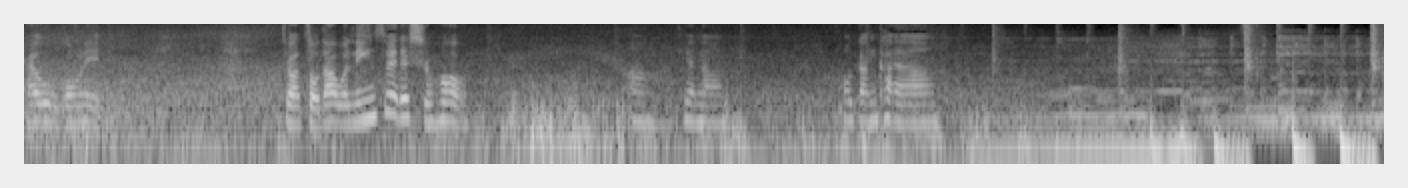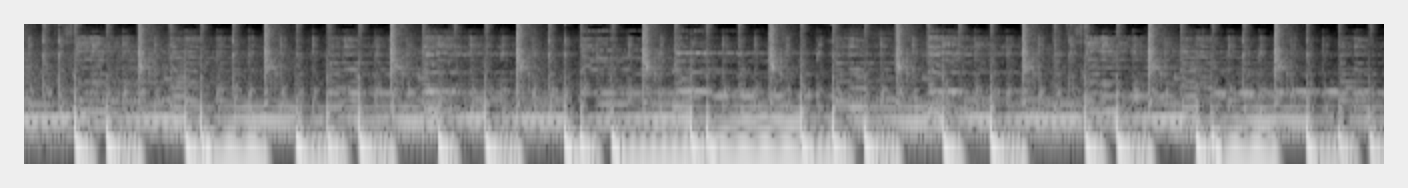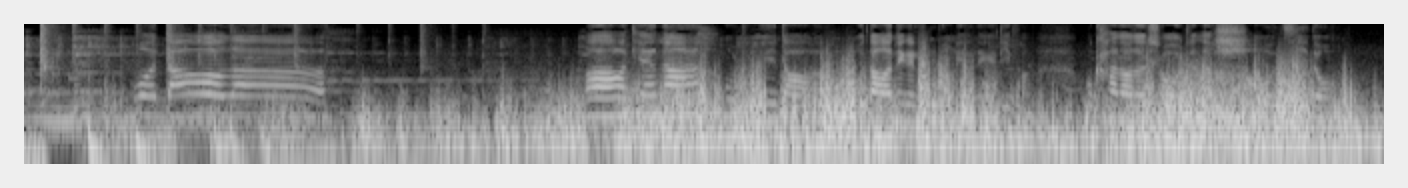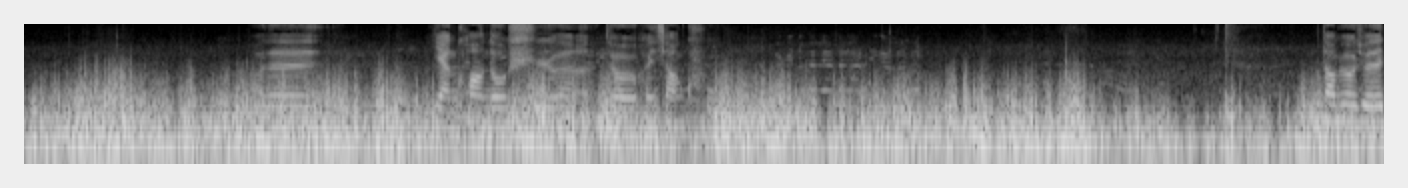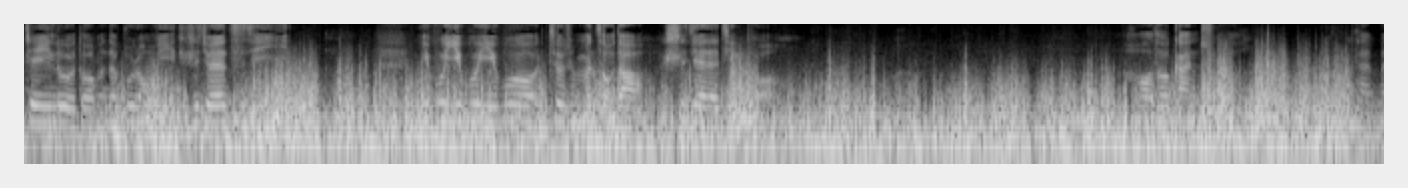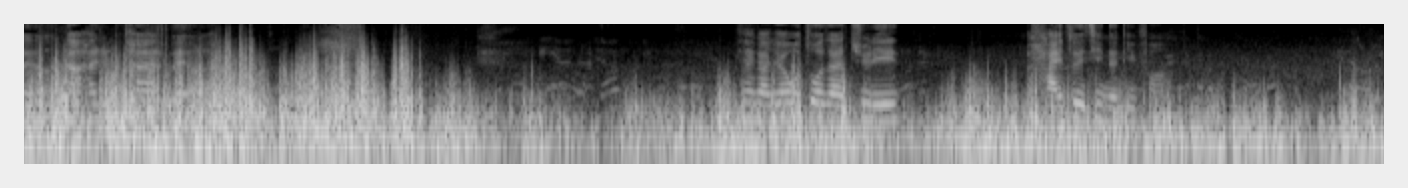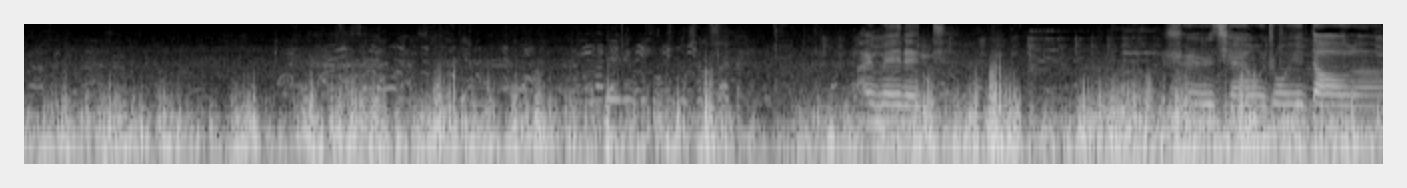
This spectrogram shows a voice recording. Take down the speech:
还有五公里，就要走到我零岁的时候。啊，天哪，好感慨啊！到了那个零公里的那个地方我看到的时候我真的好激动。我的眼眶都湿润了就很想哭。倒没有觉得这一路有多么的不容易只是觉得自己一一步一步一步就这么走到世界的尽头。made it 生日前我终于到了。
